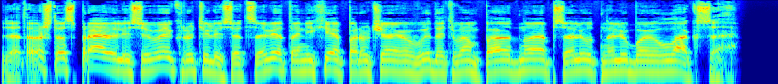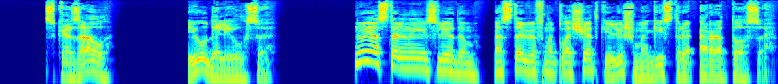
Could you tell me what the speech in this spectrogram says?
За то, что справились и выкрутились от совета Нихе, поручаю выдать вам по одной абсолютно любой лакса», — сказал и удалился ну и остальные следом, оставив на площадке лишь магистра Аратоса.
